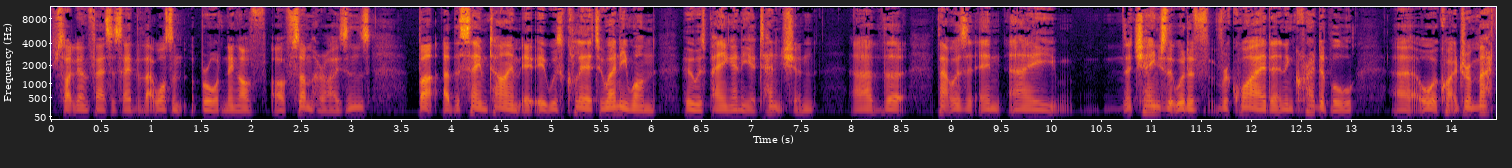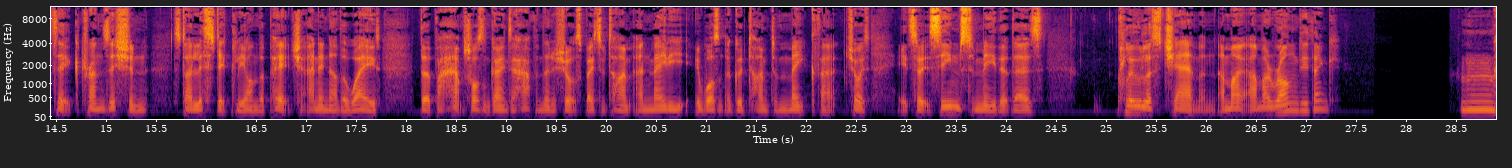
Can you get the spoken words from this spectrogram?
slightly unfair to say that that wasn't a broadening of, of some horizons, but at the same time, it, it was clear to anyone who was paying any attention uh, that that was in a a change that would have required an incredible uh, or quite a dramatic transition stylistically on the pitch and in other ways that perhaps wasn't going to happen in a short space of time, and maybe it wasn't a good time to make that choice. It, so it seems to me that there's clueless chairman. Am I am I wrong? Do you think? Mm,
